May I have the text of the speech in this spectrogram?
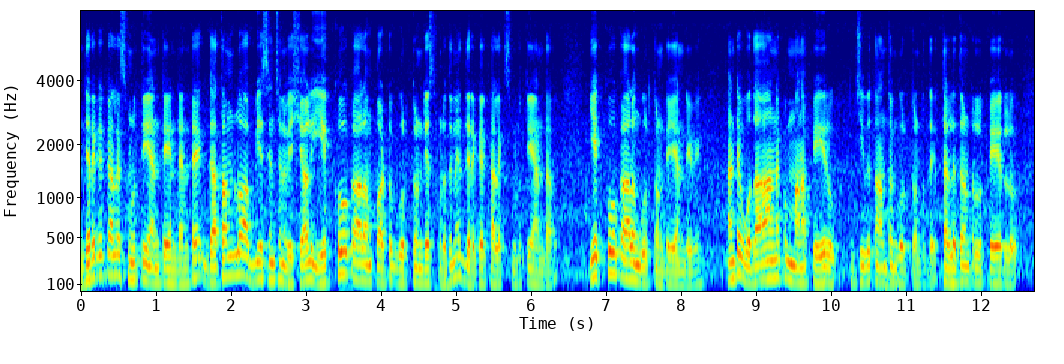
దీర్ఘకాలిక స్మృతి అంటే ఏంటంటే గతంలో అభ్యసించిన విషయాలు ఎక్కువ కాలం పాటు గుర్తుండే స్మృతిని దీర్ఘకాలిక స్మృతి అంటారు. ఎక్కువ కాలం గుర్తుంటాయండి ఇవి. అంటే ఉదాహరణకు మన పేరు జీవితాంతం గుర్తుంటుంది. తల్లిదండ్రుల పేర్లు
